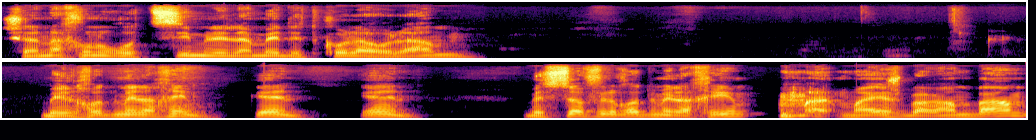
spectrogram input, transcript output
שאנחנו רוצים ללמד את כל העולם? בהלכות מלכים, כן, כן. בסוף הלכות מלכים, מה יש ברמב"ם?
